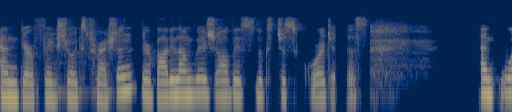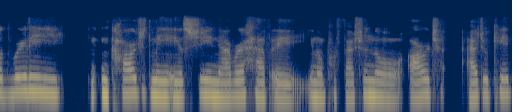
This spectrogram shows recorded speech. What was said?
and their facial expression. Their body language always looks just gorgeous. And what really encouraged me is she never have a, you know, professional art educate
